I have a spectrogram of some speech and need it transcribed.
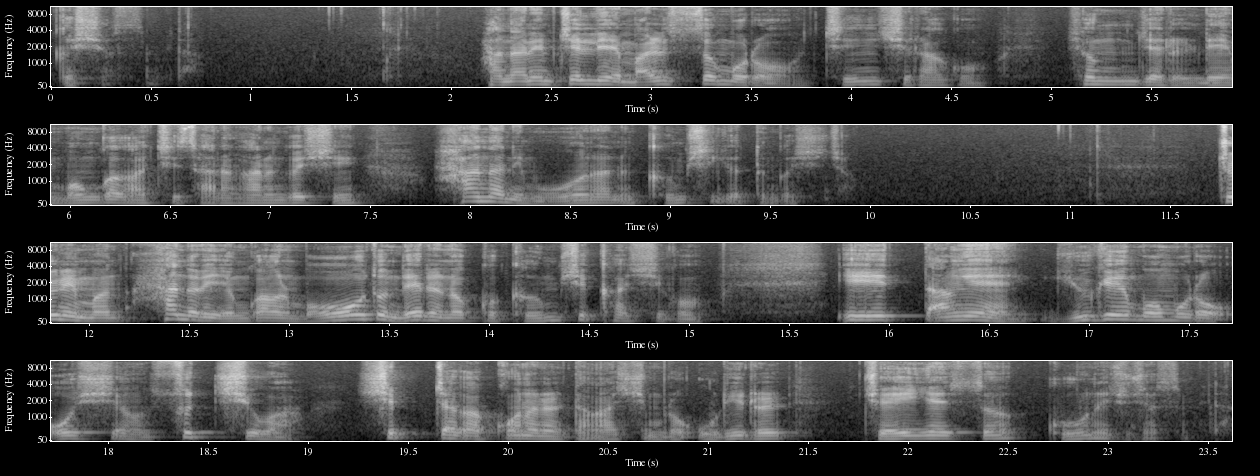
것이었습니다. 하나님 진리의 말씀으로 진실하고 형제를 내 몸과 같이 사랑하는 것이 하나님 원하는 금식이었던 것이죠. 주님은 하늘의 영광을 모두 내려놓고 금식하시고 이 땅에 육의 몸으로 오시어 수치와 십자가 고난을 당하심으로 우리를 죄에서 구원해 주셨습니다.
